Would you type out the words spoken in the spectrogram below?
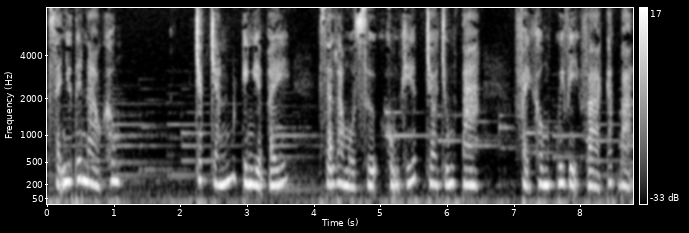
sẽ như thế nào không? Chắc chắn kinh nghiệm ấy sẽ là một sự khủng khiếp cho chúng ta, phải không quý vị và các bạn?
